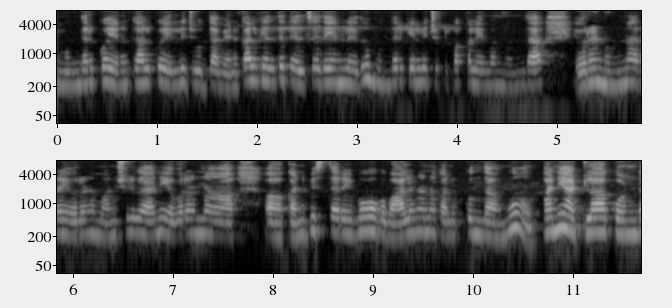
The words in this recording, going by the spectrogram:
ఈ ముందరికో వెనకాలకో వెళ్ళి చూద్దాం. వెనకాలకెళ్తే తెలిసేదేం లేదు. ముందరికి వెళ్ళి చుట్టుపక్కల ఏమన్నా ఉందా? ఎవరైనా ఉన్నారా? ఎవరైనా మనుషులు కానీ ఎవరన్నా కనిపిస్తారేమో ఒక వాళ్ళనన్నా కనుక్కుందాము అని అట్లా కొండ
